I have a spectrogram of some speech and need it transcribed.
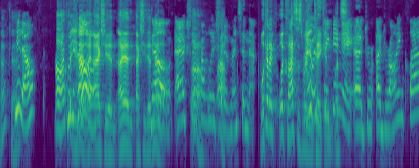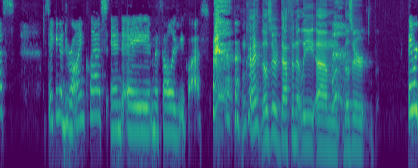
okay. you know, Oh, I thought you did. I actually didn't. I actually didn't. No, I actually oh, probably should have mentioned that. What kind of what classes were you I was taking? taking a, a, drawing class taking a drawing class and a mythology class. okay, those are definitely um those are they were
